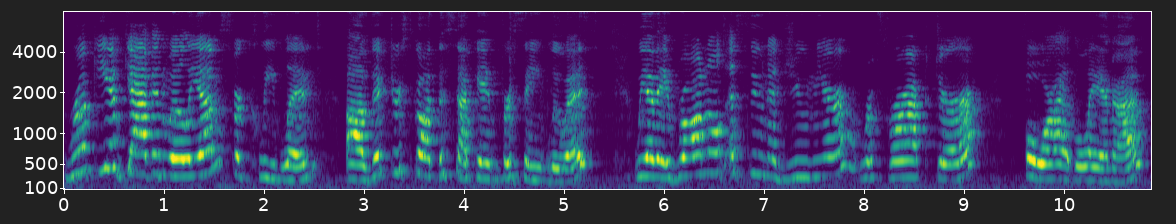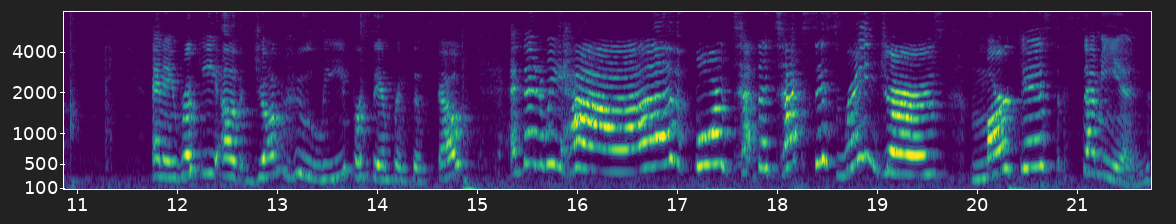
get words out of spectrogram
Rookie of Gavin Williams for Cleveland. Uh, Victor Scott II for St. Louis. We have a Ronald Acuña Jr. refractor for Atlanta. And a rookie of Jung Hoo Lee for San Francisco. And then we have for te the Texas Rangers, Marcus Semien.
